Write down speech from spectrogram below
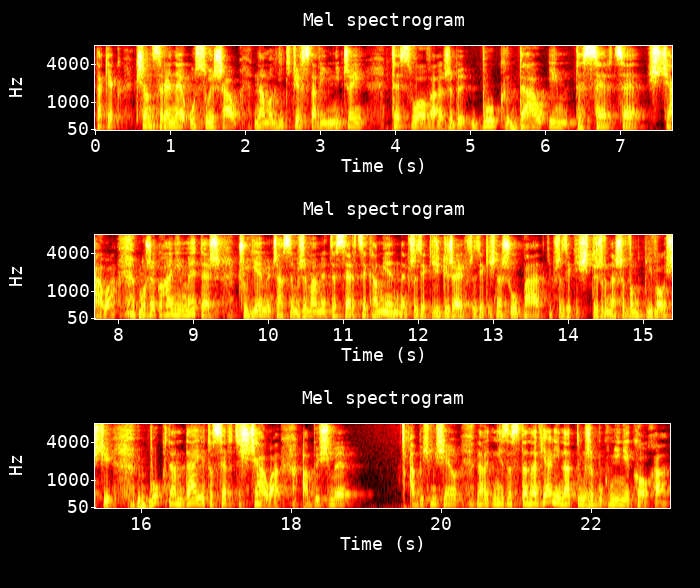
tak jak ksiądz René usłyszał na modlitwie wstawienniczej te słowa, żeby Bóg dał im te serce z ciała. Może, kochani, my też czujemy czasem, że mamy te serce kamienne przez jakiś grzech, przez jakieś nasze upadki, przez jakieś też nasze wątpliwości. Bóg nam daje to serce z ciała, abyśmy abyśmy się nawet nie zastanawiali nad tym, że Bóg mnie nie kocha,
